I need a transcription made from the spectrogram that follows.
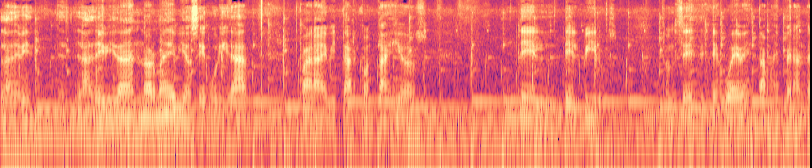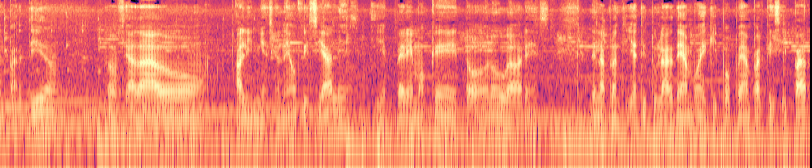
las debidas normas de bioseguridad para evitar contagios del, del virus. Entonces este jueves estamos esperando el partido. No se ha dado alineaciones oficiales y esperemos que todos los jugadores de la plantilla titular de ambos equipos puedan participar.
